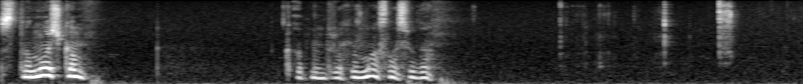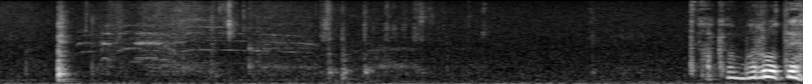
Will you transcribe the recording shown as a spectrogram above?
Станочком. Капнемо трохи масла сюди. Так, обороти.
